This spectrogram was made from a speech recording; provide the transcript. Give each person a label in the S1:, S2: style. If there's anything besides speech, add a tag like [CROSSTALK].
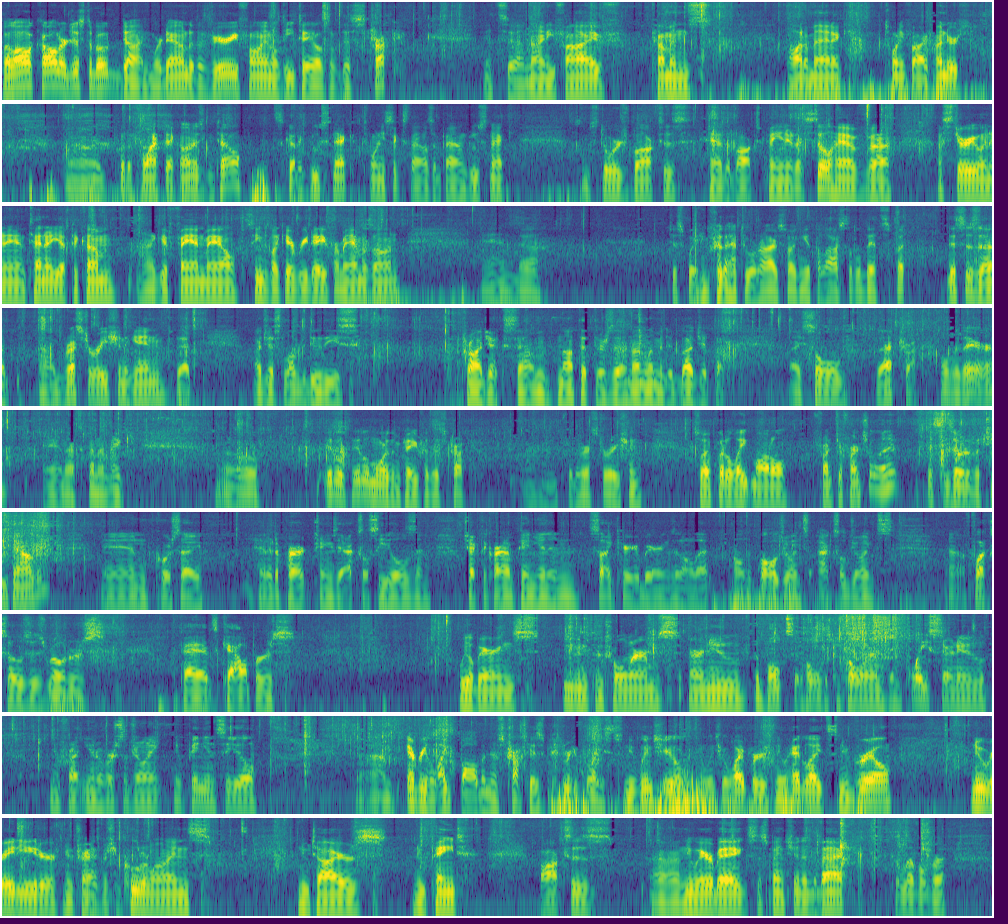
S1: Well, all call are just about done. We're down to the very final details of this truck. It's a 95 Cummins automatic 2500. Uh, I put a flat deck on, as you can tell. It's got a gooseneck, 26,000 pound gooseneck, some storage boxes, had the box painted. I still have uh, a stereo and an antenna yet to come. I get fan mail, seems like every day from Amazon. And uh, just waiting [LAUGHS] for that to arrive so I can get the last little bits. But this is a, a restoration again that I just love to do these projects. Um, not that there's an unlimited budget, but I sold that truck over there and that's going to make uh, it'll it'll more than pay for this truck um, for the restoration. So I put a late model front differential in it. This is out of a 2000 and of course I had it apart, changed the axle seals and checked the crown pinion and side carrier bearings and all that. All the ball joints, axle joints, uh, flex hoses, rotors, pads, calipers, wheel bearings, even control arms are new. The bolts that hold the control arms in place are new. New front universal joint, new pinion seal. Um, every light bulb in this truck has [LAUGHS] been replaced. New windshield, new windshield wipers, new headlights, new grill, new radiator, new transmission cooler lines, new tires, new paint, boxes, uh, new airbag suspension in the back to level the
